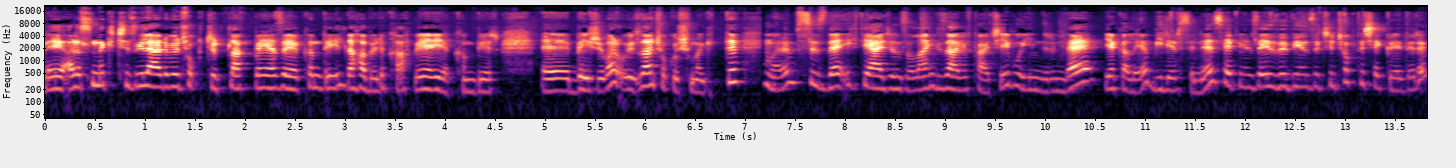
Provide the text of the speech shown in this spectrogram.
e, arasındaki çizgilerde böyle çok cırtlak beyaza yakın değil daha böyle kahveye yakın bir e, beji var. O yüzden çok hoşuma gitti. Umarım siz de ihtiyacınız olan güzel bir parçayı bu indirimde yakalayabilirsiniz. Hepinize izlediğiniz için çok teşekkür ederim.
